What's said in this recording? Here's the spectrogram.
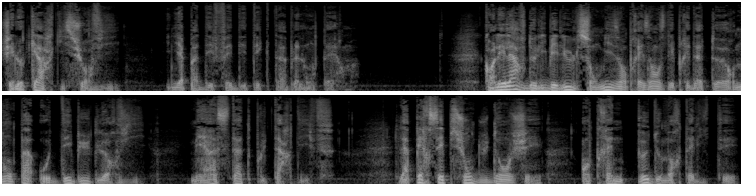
Chez le quart qui survit, il n'y a pas d'effet détectable à long terme. Quand les larves de libellules sont mises en présence des prédateurs, non pas au début de leur vie, mais à un stade plus tardif, la perception du danger entraîne peu de mortalité,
